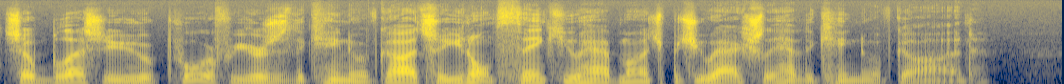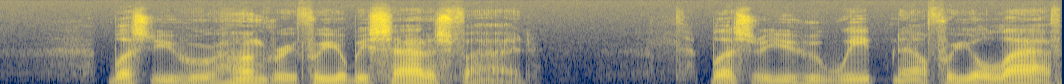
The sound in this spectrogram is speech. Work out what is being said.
So blessed are you who are poor, for yours is the kingdom of God. So you don't think you have much, but you actually have the kingdom of God. Blessed are you who are hungry, for you'll be satisfied. Blessed are you who weep now, for you'll laugh.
